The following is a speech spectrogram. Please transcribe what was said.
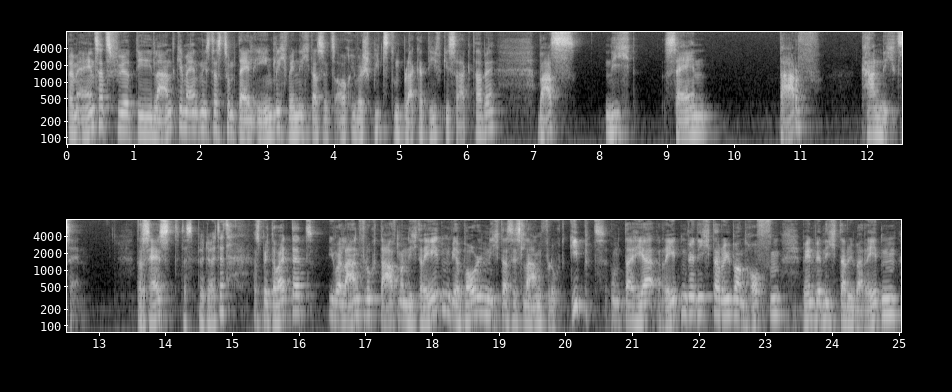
beim Einsatz für die Landgemeinden ist das zum Teil ähnlich, wenn ich das jetzt auch überspitzt und plakativ gesagt habe. Was nicht sein darf, kann nicht sein. Das heißt, Das bedeutet? das bedeutet, über Landflucht darf man nicht reden. Wir wollen nicht, dass es Landflucht gibt und daher reden wir nicht darüber und hoffen, wenn wir nicht darüber reden,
